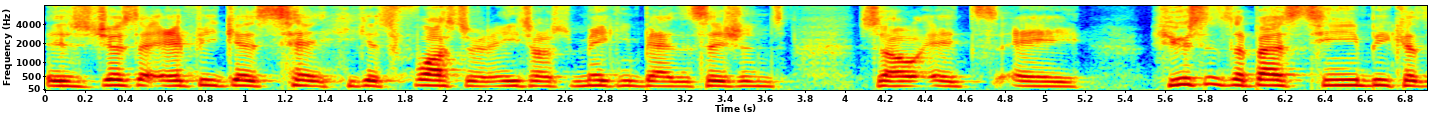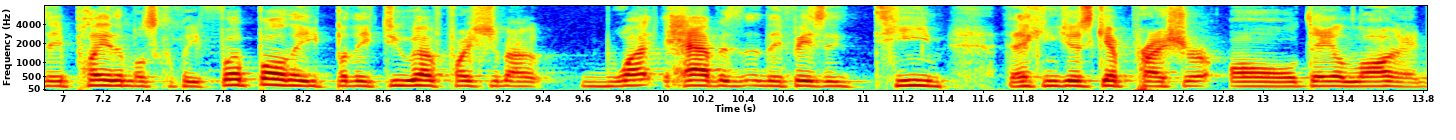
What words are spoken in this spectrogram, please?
It's just that if he gets hit, he gets flustered and he starts making bad decisions. So it's a Houston's the best team because they play the most complete football. They but they do have questions about what happens when they face a team that can just get pressure all day long. And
